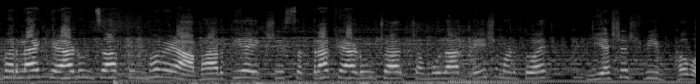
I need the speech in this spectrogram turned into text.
भरलाय खेळाडूंचा कुंभमेळा. भारतीय एकशे सतरा खेळाडूंच्या चमूला देश म्हणतोय यशस्वी भव.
